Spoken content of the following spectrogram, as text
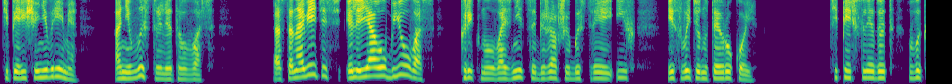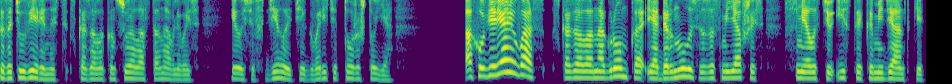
теперь еще не время. Они выстрелят в вас». «Остановитесь, или я убью вас!» — крикнул возница, бежавший быстрее их, и с вытянутой рукой. «Теперь следует выказать уверенность», — сказала Консуэла, останавливаясь. «Иосиф, делайте и говорите то же, что я». «Ах, уверяю вас», — сказала она громко и обернулась, засмеявшись с смелостью истой комедиантки.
